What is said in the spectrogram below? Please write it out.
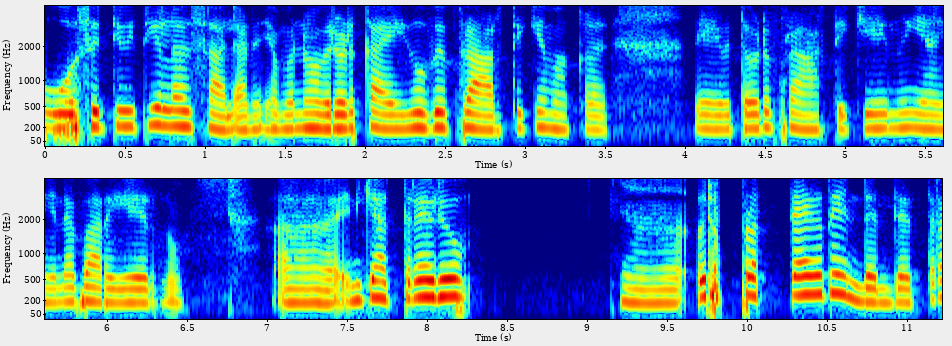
പോസിറ്റിവിറ്റി ഉള്ള ഒരു സ്ഥലമാണ്. ഞാൻ പറഞ്ഞു അവരോട് കൈകൂപ്പി പ്രാർത്ഥിക്കുക മക്കൾ ദൈവത്തോട് പ്രാർത്ഥിക്കുകയെന്ന് ഞാൻ ഇങ്ങനെ പറയുമായിരുന്നു എനിക്ക് അത്രയൊരു ഒരു പ്രത്യേകതയുണ്ട്. എന്ത് എത്ര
